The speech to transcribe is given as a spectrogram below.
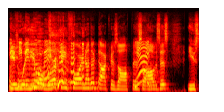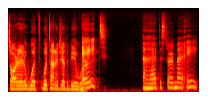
And, And when you moving. were working for another doctor's office or Yeah. offices, you started at what what time did you have to be at work? eight, I had to start by eight.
